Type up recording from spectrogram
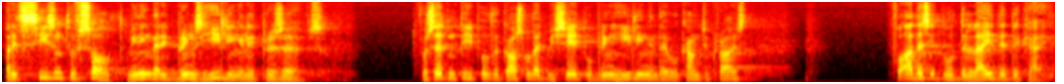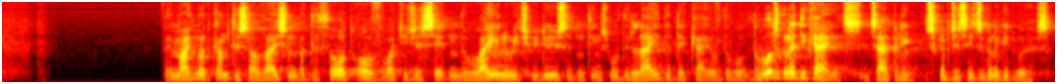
But it's seasoned with salt, meaning that it brings healing and it preserves. For certain people, the gospel that we shared will bring healing and they will come to Christ. For others, it will delay the decay. They might not come to salvation, but the thought of what you just said and the way in which we do certain things will delay the decay of the world. The world's going to decay, it's, it's happening. Scripture says it's going to get worse.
